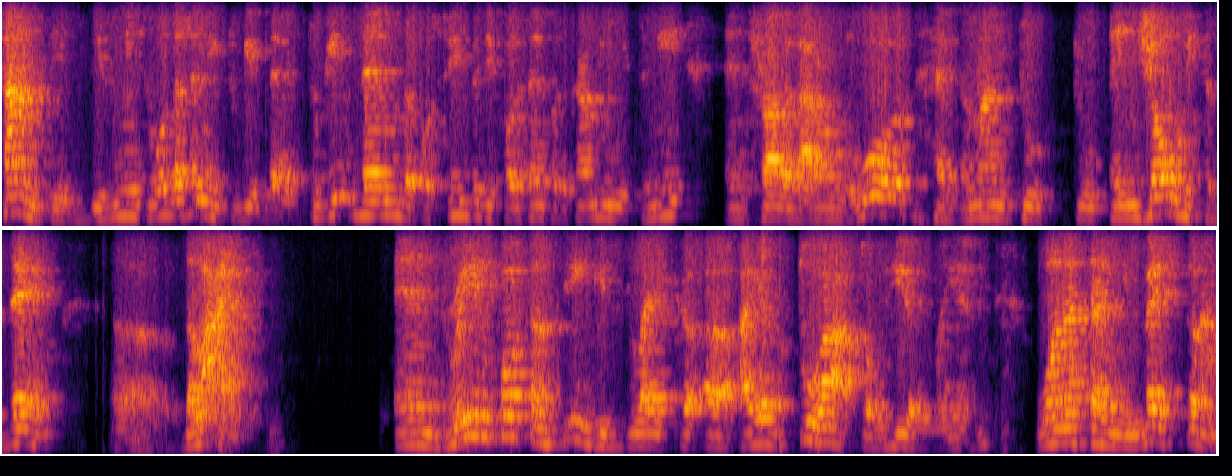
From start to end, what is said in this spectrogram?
something. This means what does it mean to give them? To give them the possibility, for example, to come with me and travel around the world, have the money to to enjoy with them uh, the life. And really important thing is like uh, I have two over here in Miami. One I'm investor and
